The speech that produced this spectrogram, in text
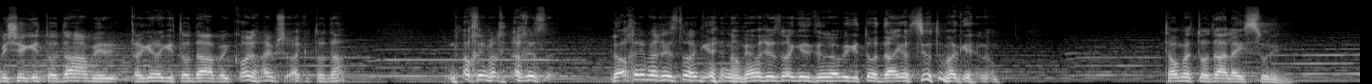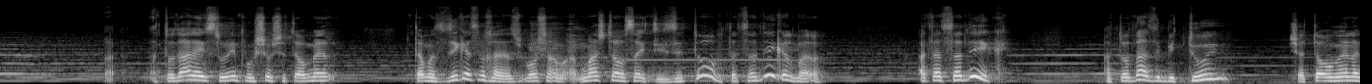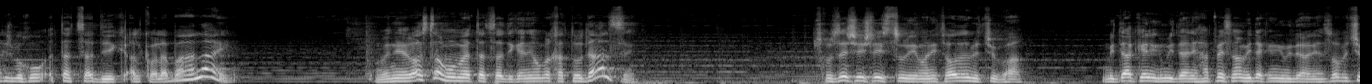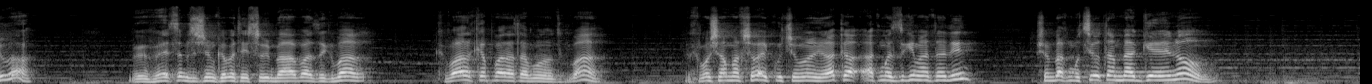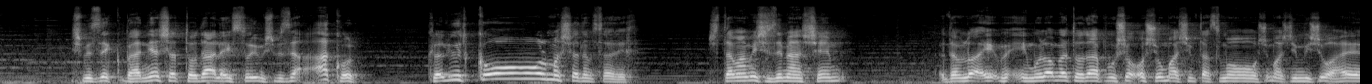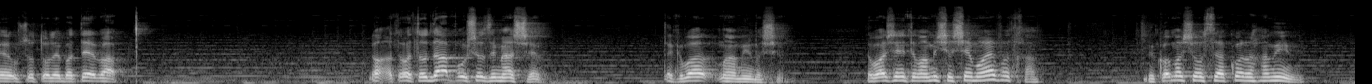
מי שיגיד תודה ויתרגל להגיד תודה וכל החיים שלו רק תודה, לא יכולים להכניס, לא יכולים להכניס אותו לגיהנום, גם יכניסו להגיד לא להגיד תודה, יוציאו אותו מהגיהנום. אתה אומר תודה על האיסורים. התודה על האיסורים פירושו שאתה אומר, אתה מצדיק עצמך, מה שאתה עושה איתי זה טוב, אתה צדיק, אתה צדיק. התודה זה ביטוי שאתה אומר לקדוש ברוך הוא, אתה צדיק על כל הבא. ואני לא סתם אומר אתה צדיק, אני אומר לך תודה על זה. בזכות זה שיש לי איסורים, אני אתעורר בתשובה. מידה כנגד מידה, אני אחפש מה מידה כנגד מידה, אני אעשור בתשובה. ובעצם זה שאני מקבל את האיסורים באהבה, זה כבר, כבר כפרת עוונות, כבר. וכמו שאמר עכשיו היקוד אני רק, רק מצדיקים את הדין, השם ברוך מוציא אותם מהגיהנום. יש בזה, בעניין של התודה על האיסורים, יש בזה הכל. כלליות כל מה שאדם צריך. שאתה מאמין שזה מהשם, אדם לא, אם הוא לא אומר תודה או שהוא מאשים את עצמו, או שהוא מאשים מישהו אחר, או שהוא תולה בטבע. לא, אתה אומר תודה פירושו זה מהשם. אתה כבר מאמין בשם. דבר שני, אתה מאמין שהשם אוהב אותך. וכל מה שעושה הכל רחמים.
